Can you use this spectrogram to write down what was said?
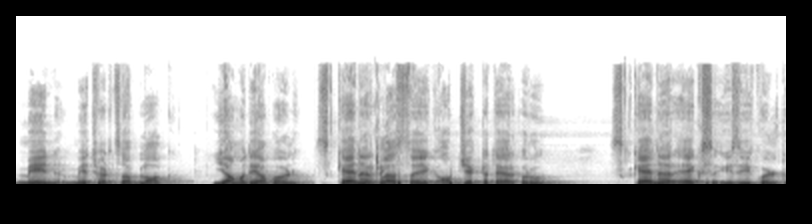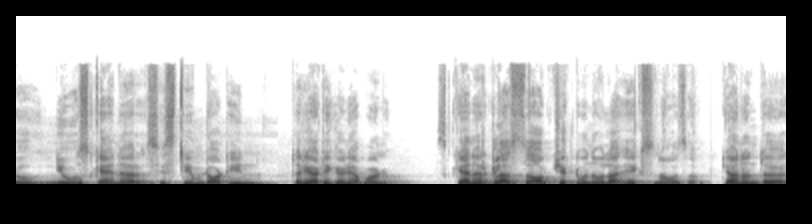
मेन मेथडचा ब्लॉक यामध्ये आपण स्कॅनर क्लासचा एक ऑब्जेक्ट तयार करू. Scanner x is equal to new scanner system dot in. तर या ठिकाणी आपण स्कॅनर क्लासचा ऑब्जेक्ट बनवला एक्स नावाचा. त्यानंतर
